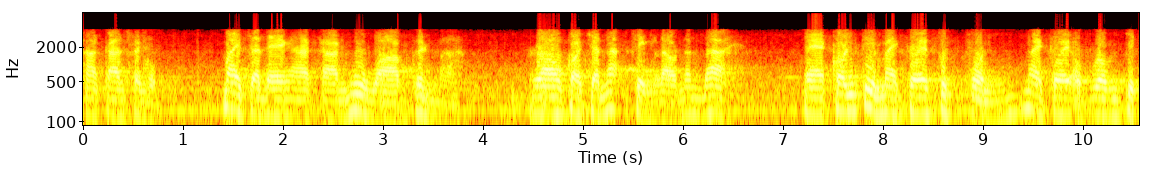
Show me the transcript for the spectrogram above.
อาการสงบ ไม่แสดงอาการวู่วามขึ้นมา เราก็ชนะสิ่งเหล่านั้นได้ แต่คนที่ไม่เคยฝึกฝน ไม่เคยอบรมจิต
